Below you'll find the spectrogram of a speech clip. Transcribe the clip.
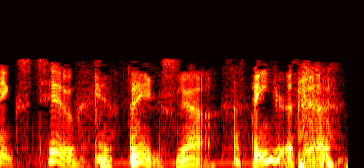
thinks too. It thinks, yeah. That's dangerous, man.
